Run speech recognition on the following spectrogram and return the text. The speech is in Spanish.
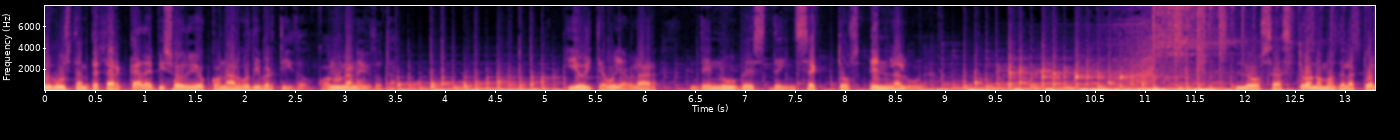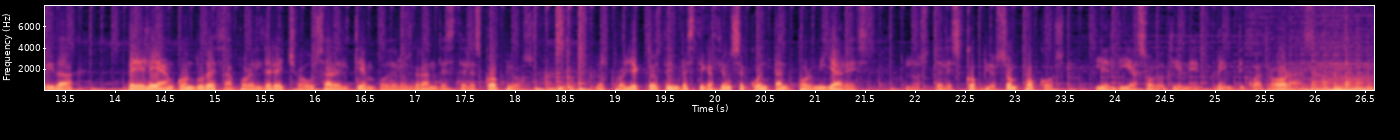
Me gusta empezar cada episodio con algo divertido, con una anécdota. Y hoy te voy a hablar de nubes de insectos en la Luna. Los astrónomos de la actualidad pelean con dureza por el derecho a usar el tiempo de los grandes telescopios. Los proyectos de investigación se cuentan por millares, los telescopios son pocos y el día solo tiene 24 horas.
